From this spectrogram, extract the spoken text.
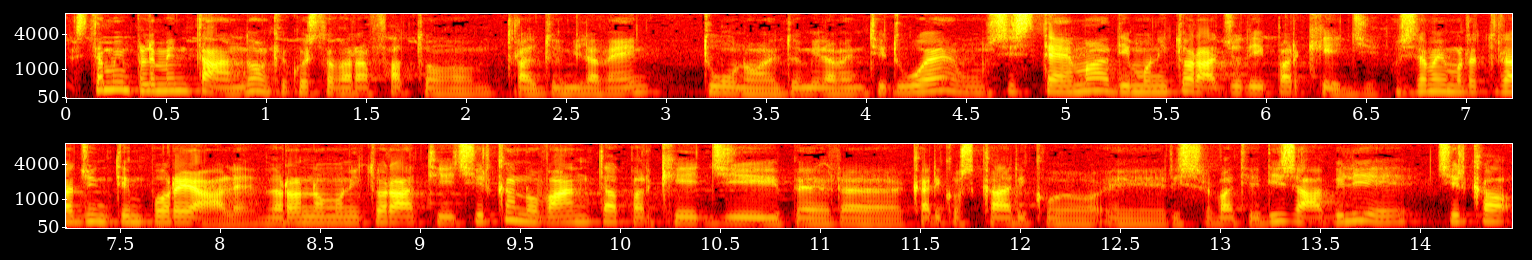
stiamo implementando, anche questo verrà fatto tra il 2021 e il 2022, un sistema di monitoraggio dei parcheggi, un sistema di monitoraggio in tempo reale. Verranno monitorati circa 90 parcheggi per eh, carico-scarico e riservati ai disabili e circa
